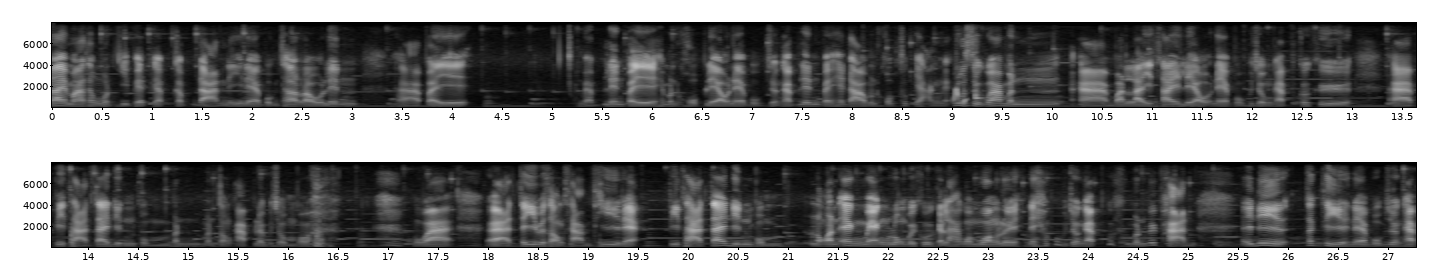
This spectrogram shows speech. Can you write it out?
ได้มาทั้งหมดกี่เพชรครับกับด่านนี้นะครับผมถ้าเราเล่นอ่าไป แบบเล่นไปให้มันครบแล้วนะครับผมผู้ชมครับเล่นไปให้ดาวมันครบทุกอย่างเนี่ยรู้สึกว่ามันอ่าบันไลไส้แล้วนะครับผมผู้ชมครับก็คืออ่าปีศาจใต้ดินผมมันมันต้องอัพแล้วผู้ชมเพราะว่าเพราะว่าอ่าตีไปสองสามทีเนี่ยปีศาจใต้ดินผมนอนแอ่งแมงลงไปคุยกับรากมะม่วงเลยนะครับผมผู้ชมครับมันไม่ผ่านไอ้นี่สักทีนะครับผมผู้ชมครับ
